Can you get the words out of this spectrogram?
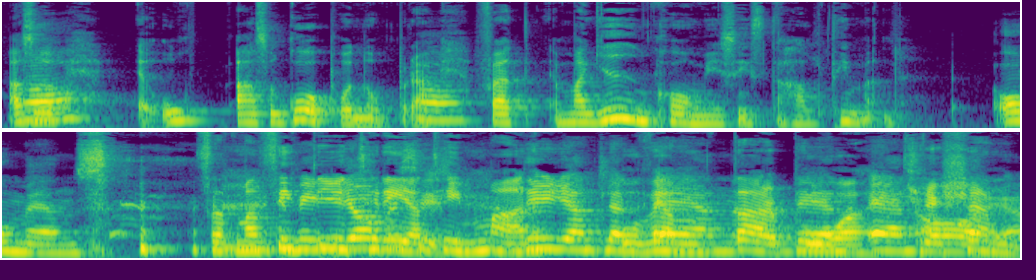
Alltså, op, alltså gå på en opera. Ja. För att magin kommer ju sista halvtimmen. Om ens. Så att man sitter ju Ja, tre precis. timmar och väntar en- på en- en crescendot. aria,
